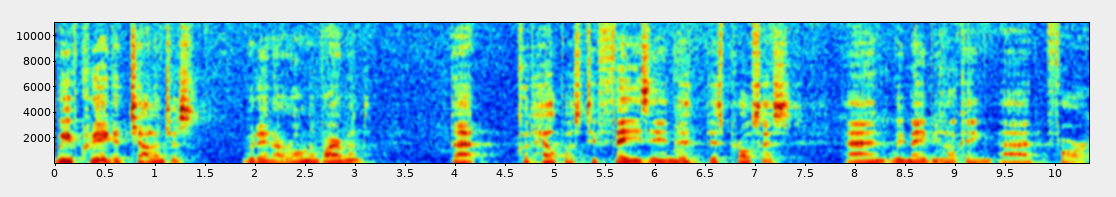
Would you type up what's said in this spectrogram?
we've created challenges within our own environment that could help us to phase in the, this process. And we may be looking at, for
